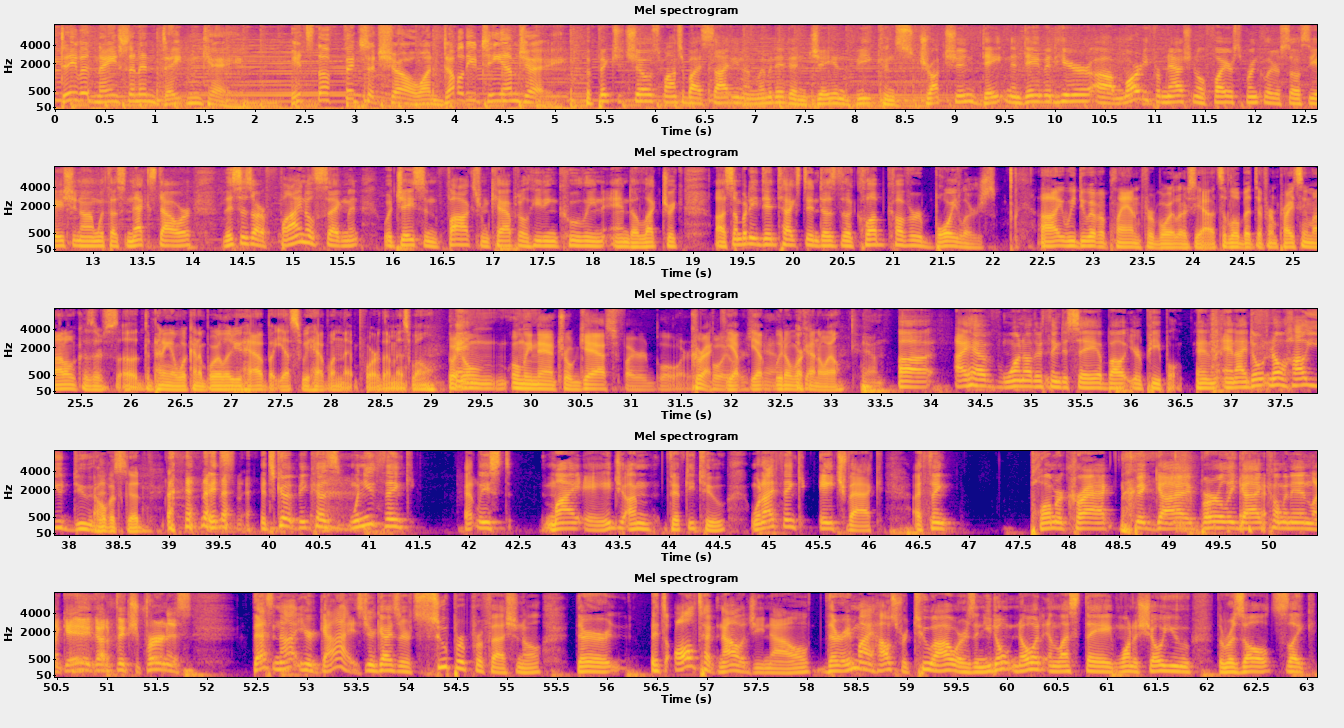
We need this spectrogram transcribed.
David Nason and Dayton Kane. It's the Fix It Show on WTMJ. The Fix It Show, sponsored by Siding Unlimited and J&B Construction. Dayton and David here. Uh, Marty from National Fire Sprinkler Association on with us next hour. This is our final segment with Jason Fox from Capital Heating, Cooling, and Electric. Uh, somebody did text in, does the club cover boilers? Uh, we do have a plan for boilers. Yeah, it's a little bit different pricing model because there's uh, depending on what kind of boiler you have. But yes, we have one that for them as well. But on, only natural gas fired blower. Correct. Boilers. Yep. Yep. yeah. We don't work on oil. Yeah. Uh, I have one other thing to say about your people, and, and I don't know how you do this. I hope it's good. it's it's good because when you think, at least my age, I'm 52. When I think HVAC, I think plumber crack, big guy, burly guy coming in like, hey, got to fix your furnace. That's not your guys. Your guys are super professional. They're it's all technology now. They're in my house for two hours, and you don't know it unless they want to show you the results. Like,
